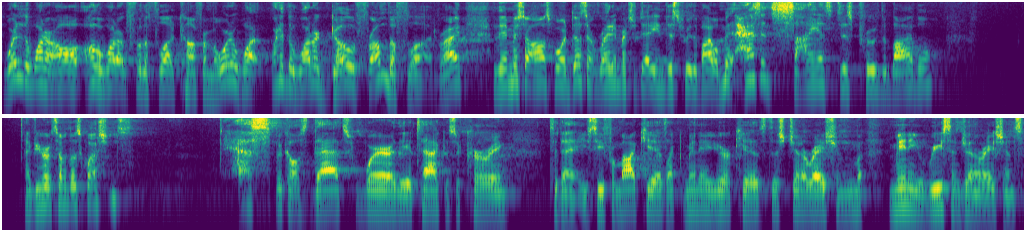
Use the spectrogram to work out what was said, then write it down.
where did the water, all, all the water for the flood come from? And where did, where did the water go from the flood, right? And then Mr. Osborne doesn't daddy and disprove the Bible. Hasn't science disproved the Bible? Have you heard some of those questions? Yes, because that's where the attack is occurring today. You see, for my kids, like many of your kids, this generation, many recent generations,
